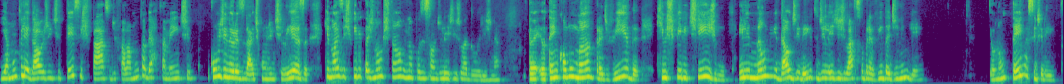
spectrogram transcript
e é muito legal a gente ter esse espaço de falar muito abertamente, com generosidade, com gentileza, que nós espíritas não estamos na posição de legisladores, né? Então, eu tenho como mantra de vida que o espiritismo ele não me dá o direito de legislar sobre a vida de ninguém. Eu não tenho esse direito.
